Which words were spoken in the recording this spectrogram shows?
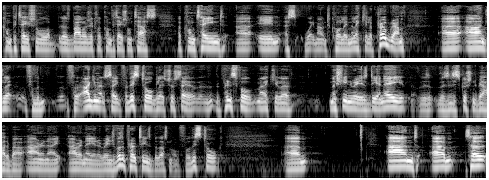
computational, those biological computational tasks are contained uh, in a, what you might call a molecular program. Uh, and for the, for the argument's sake, for this talk, let's just say that the, the principal molecular machinery is DNA. There's, there's, a discussion to be had about RNA, RNA and a range of other proteins, but that's not for this talk. Um, and um, so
